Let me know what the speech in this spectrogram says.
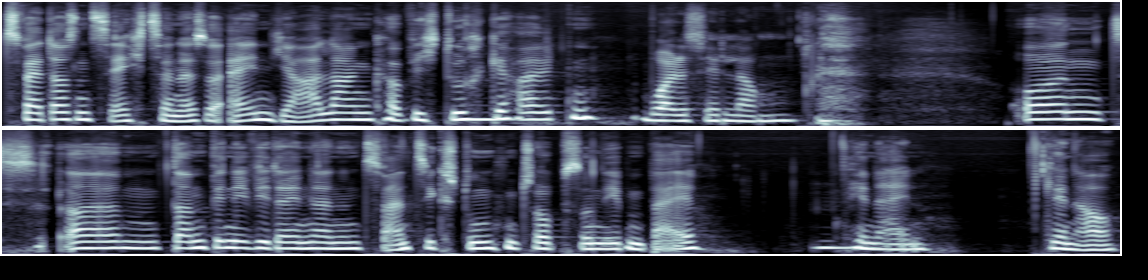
2016, also ein Jahr lang habe ich mhm. durchgehalten. War das sehr lang. Und ähm, dann bin ich wieder in einen 20-Stunden-Job so nebenbei mhm. hinein. Genau.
